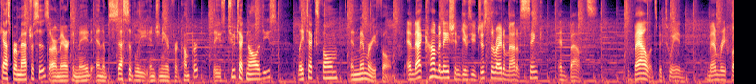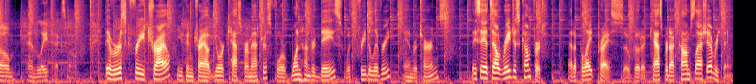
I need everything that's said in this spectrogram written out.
Casper mattresses are American made and obsessively engineered for comfort. They use two technologies latex foam and memory foam. And that combination gives you just the right amount of sink and bounce. It's a balance between memory foam and latex foam. They have a risk free trial. You can try out your Casper mattress for 100 days with free delivery and returns. They say it's outrageous comfort at a polite price, so go to casper.com slash everything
